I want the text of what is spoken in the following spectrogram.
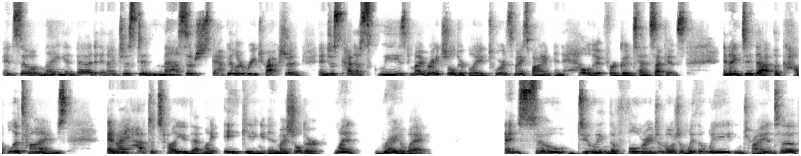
And so I'm laying in bed and I just did massive scapular retraction and just kind of squeezed my right shoulder blade towards my spine and held it for a good 10 seconds. And I did that a couple of times. And I have to tell you that my aching in my shoulder went right away. And so doing the full range of motion with a weight and trying to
